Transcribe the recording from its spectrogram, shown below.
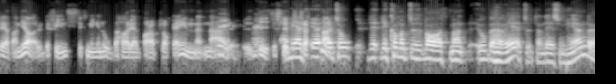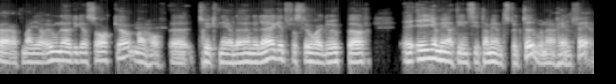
redan gör. Det finns liksom ingen obehörig att bara plocka in när nej, vi till slut jag, tröttnar. Jag, jag tror, det, det, kommer inte vara att man obehörighet, utan det som händer är att man gör onödiga saker. Man har eh, tryckt ner löneläget för stora grupper eh, i och med att incitamentstrukturen är helt fel.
